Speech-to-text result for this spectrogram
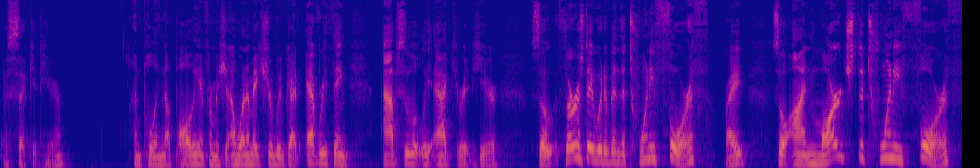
a second here. I'm pulling up all the information. I want to make sure we've got everything absolutely accurate here. So Thursday would have been the 24th, right? So on March the 24th,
